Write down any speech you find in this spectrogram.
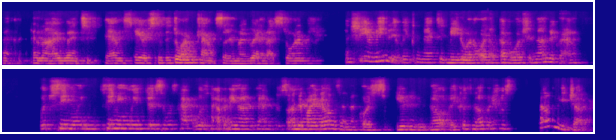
and, I went to downstairs to the dorm counselor in my Brandeis dorm and she immediately connected me to an abortion underground, which seemingly, seemingly just was, ha- was happening on campus under my nose. And of course, you didn't know it because nobody was telling each other.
